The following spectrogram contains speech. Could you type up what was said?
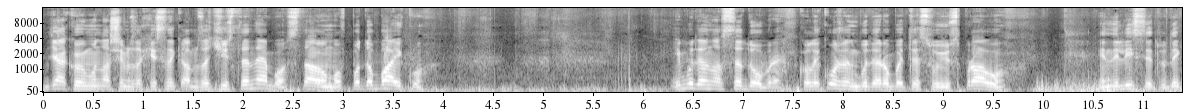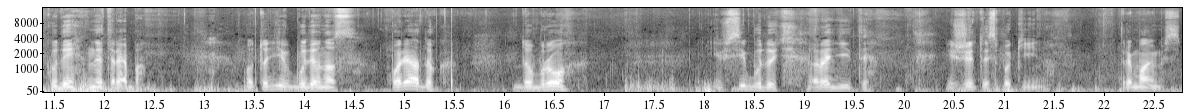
дякуємо нашим захисникам за чисте небо, ставимо вподобайку. І буде в нас все добре, коли кожен буде робити свою справу і не лізти туди, куди не треба. От тоді буде в нас порядок, добро, і всі будуть радіти і жити спокійно. Тримаємось.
